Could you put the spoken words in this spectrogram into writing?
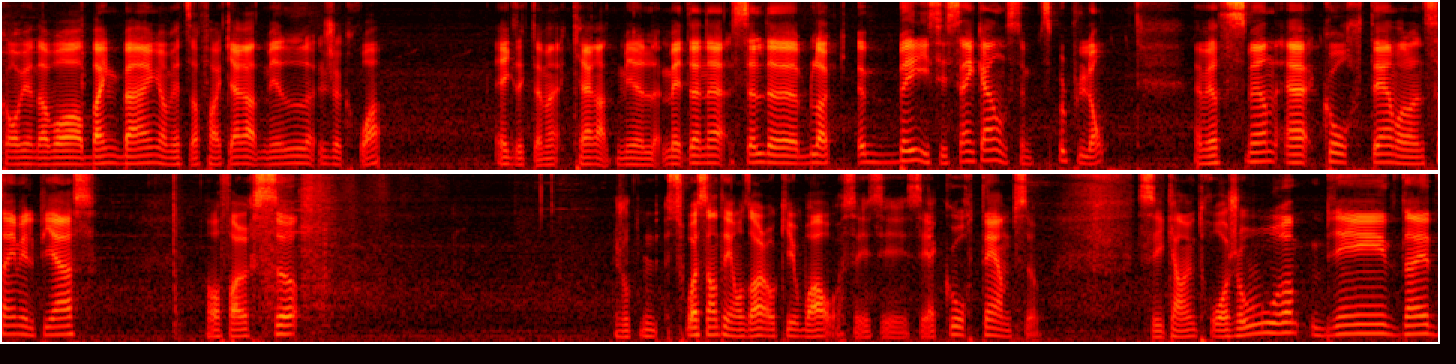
qu'on vient d'avoir. Bang bang, on vient de se faire 40 000, je crois. Exactement, 40 000. Maintenant, celle de bloc B, c'est 50, c'est un petit peu plus long. Investissement à court terme, on donne 5000 pièces. On va faire ça. 71 heures, ok, wow, c'est à court terme ça. C'est quand même 3 jours. Bien d'aide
